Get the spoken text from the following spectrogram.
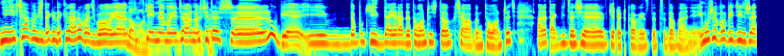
Nie, nie chciałabym się tak deklarować, bo ja Wiadomo, wszystkie inne moje działalności też e, lubię i dopóki daję radę to łączyć, to chciałabym to łączyć. Ale tak, widzę się w Giereczkowie zdecydowanie. I muszę powiedzieć, że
